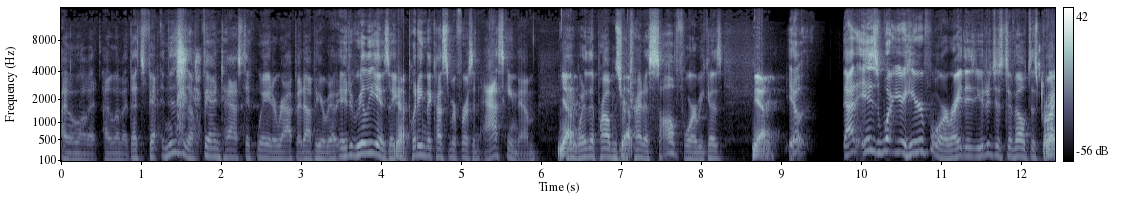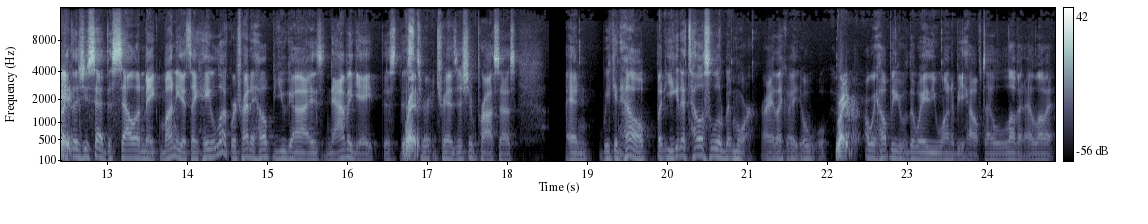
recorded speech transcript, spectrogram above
I love it. I love it. That's fa- and this is a fantastic way to wrap it up here. It really is. Like yeah. you're putting the customer first and asking them, yeah, hey, what are the problems yeah. you're trying to solve for? Because yeah, you know that is what you're here for, right? You just develop this product, right. as you said, to sell and make money. It's like, hey, look, we're trying to help you guys navigate this this right. tra- transition process, and we can help. But you got to tell us a little bit more, right? Like, right? Are we helping you the way you want to be helped? I love it. I love it.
